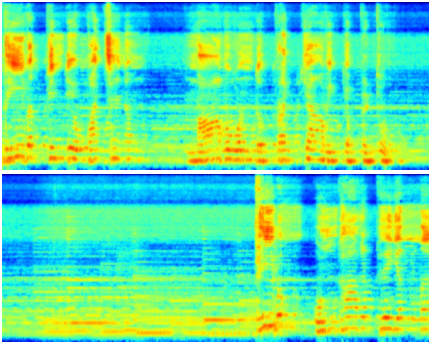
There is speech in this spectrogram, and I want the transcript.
ദൈവത്തിന്റെ വചനം നാവുകൊണ്ട് പ്രഖ്യാപിക്കപ്പെട്ടു. ദൈവം ഉണ്ടാകട്ടെ എന്ന്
